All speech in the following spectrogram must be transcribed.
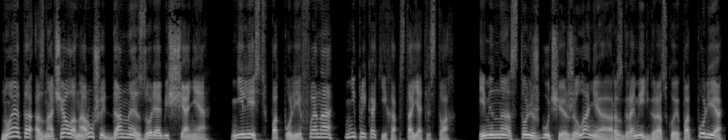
Но это означало нарушить данное Зоре обещание — не лезть в подполье Фена ни при каких обстоятельствах. Именно столь жгучее желание разгромить городское подполье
